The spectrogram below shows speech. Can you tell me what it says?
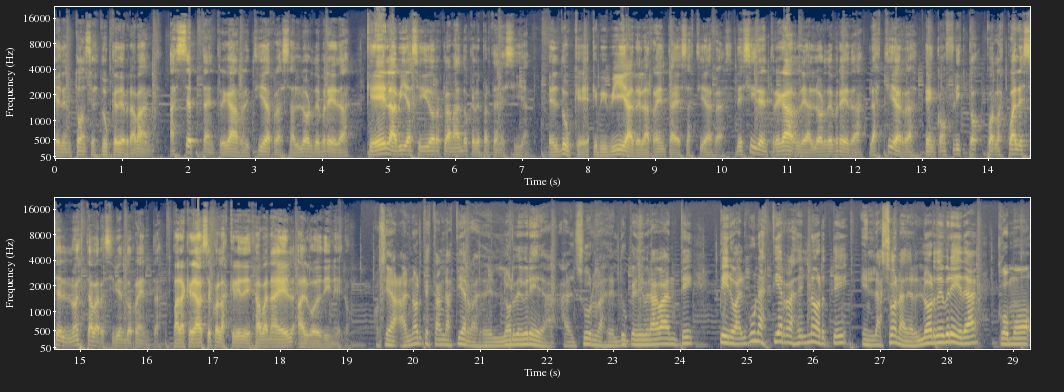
el entonces duque de Brabant acepta entregarle tierras al Lord de Breda que él había seguido reclamando que le pertenecían. El duque, que vivía de la renta de esas tierras, decide entregarle al Lord de Breda las tierras en conflicto por las cuales él no estaba recibiendo renta, para quedarse con las que le dejaban a él algo de dinero. O sea, al norte están las tierras del Lord de Breda, al sur las del Duque de Brabante, pero algunas tierras del norte, en la zona del Lord de Breda, como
